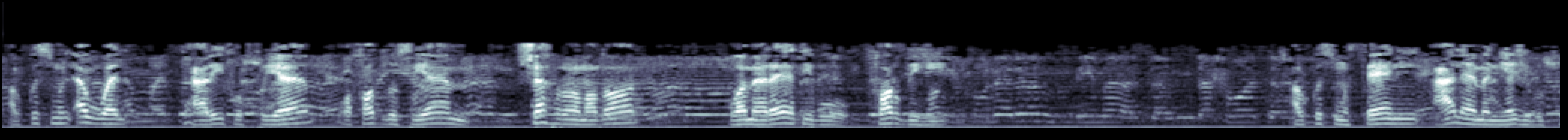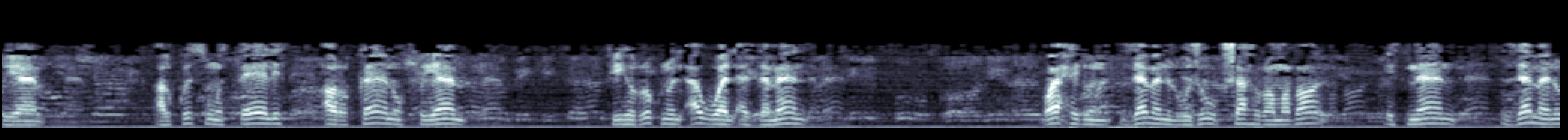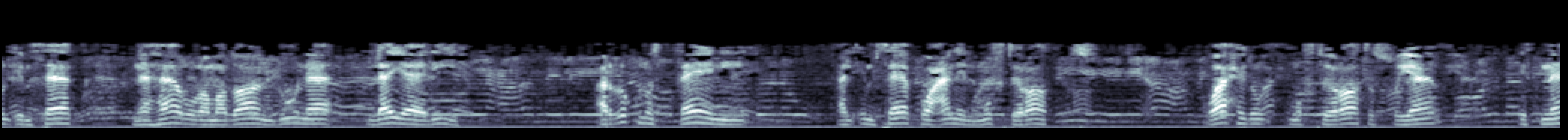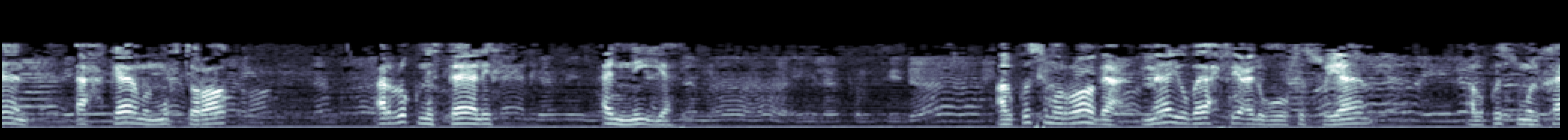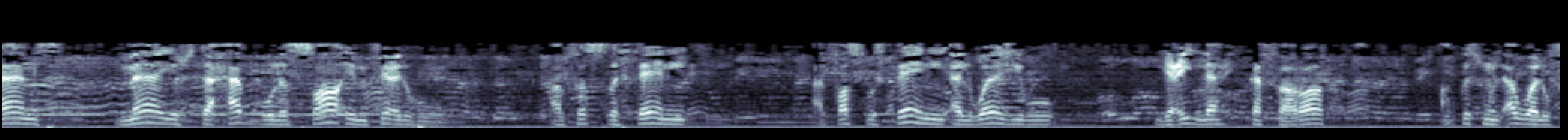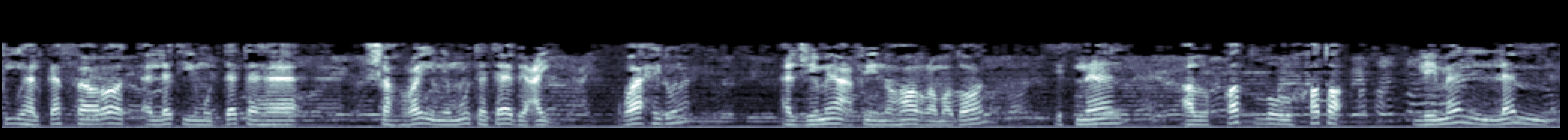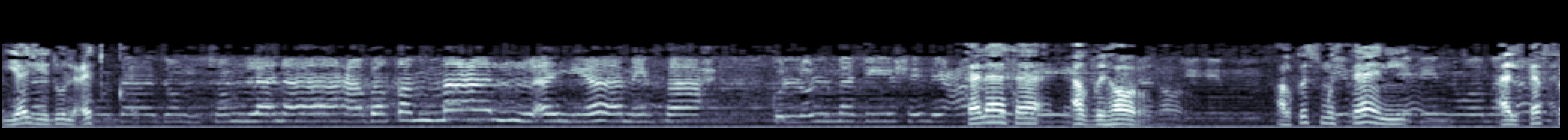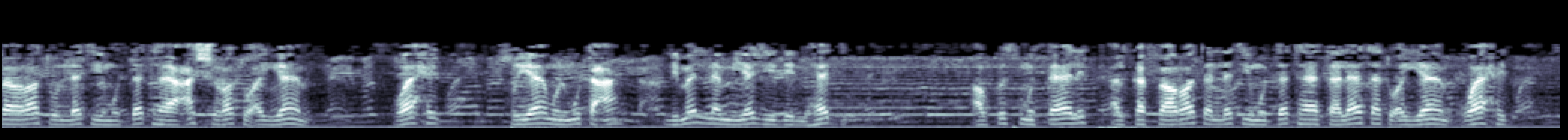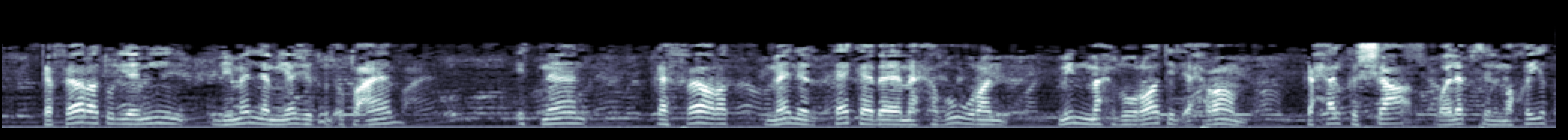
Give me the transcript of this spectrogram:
القسم الأول تعريف الصيام وفضل صيام شهر رمضان ومراتب فرضه. القسم الثاني على من يجب الصيام. القسم الثالث أركان الصيام. فيه الركن الأول الزمان. واحد زمن الوجوب شهر رمضان اثنان زمن الإمساك نهار رمضان دون لياليه. الركن الثاني الإمساك عن المفترات واحد مفترات الصيام اثنان أحكام المفترات الركن الثالث النية. القسم الرابع ما يباح فعله في الصيام. القسم الخامس ما يستحب للصائم فعله. الفصل الثاني الفصل الثاني الواجب لعلة كفارات. القسم الأول فيها الكفارات التي مدتها شهرين متتابعين. واحد الجماع في نهار رمضان. اثنان القتل الخطأ لمن لم يجد العتق. دمتم لنا عبقا مع الأيام فاح كل المديح ثلاثة الظهار. القسم الثاني الكفارات التي مدتها عشرة أيام. واحد صيام المتعة لمن لم يجد الهدي. القسم الثالث الكفارات التي مدتها ثلاثة أيام. واحد كفارة اليمين لمن لم يجد الإطعام. اثنان كفارة من ارتكب محظورا من محظورات الإحرام كحلق الشعر ولبس المخيط.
